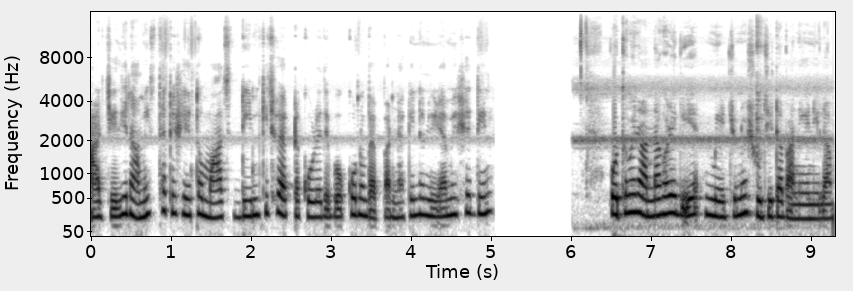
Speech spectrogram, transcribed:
আর যেদিন আমিষ থাকে সেদিন তো মাছ, ডিম কিছু একটা করে দেবো, কোনো ব্যাপার না। কিন্তু নিরামিষের দিন প্রথমে রান্নাঘরে গিয়ে মেয়ের জন্য সুজিটা বানিয়ে নিলাম।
